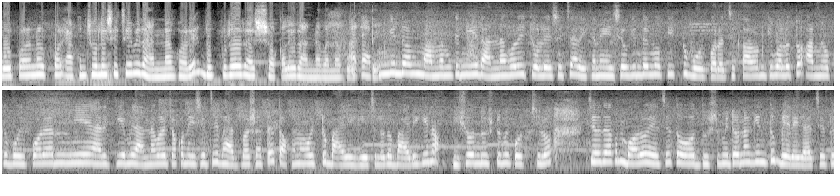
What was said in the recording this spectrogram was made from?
বই পড়ানোর পর এখন চলে এসেছি আমি রান্নাঘরে। দুপুরের আর সকালে রান্না বান্না করতে। এখন কিন্তু আমি মামামকে নিয়ে রান্নাঘরেই চলে এসেছি আর এখানে এসেও কিন্তু আমি ওকে একটু বই পড়াচ্ছি। কারণ কি বলতো আমি ওকে বই পড়া নিয়ে আর কি আমি রান্নাঘরে যখন এসেছি ভাত বসাতে তখন ও একটু বাইরে গিয়েছিল। তো বাইরে গিয়ে না ভীষণ দুষ্টুমি করছিল। যেহেতু এখন বড় হয়েছে, তো দুষ্টুমিটাও না কিন্তু বেড়ে গেছে। তো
